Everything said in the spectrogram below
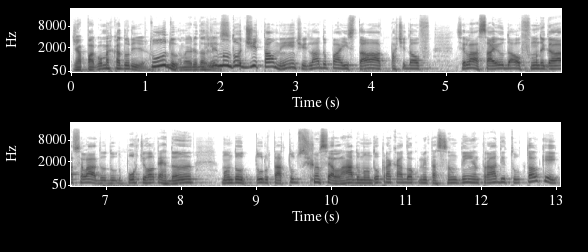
Já pagou mercadoria. Tudo. Na maioria das Ele vezes. mandou digitalmente, lá do país tal, a partir da, sei lá, saiu da alfândega lá, sei lá, do, do- do Porto de Roterdã, mandou tudo, tá tudo chancelado, mandou pra cá a documentação, dei entrada e tudo, tá ok.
